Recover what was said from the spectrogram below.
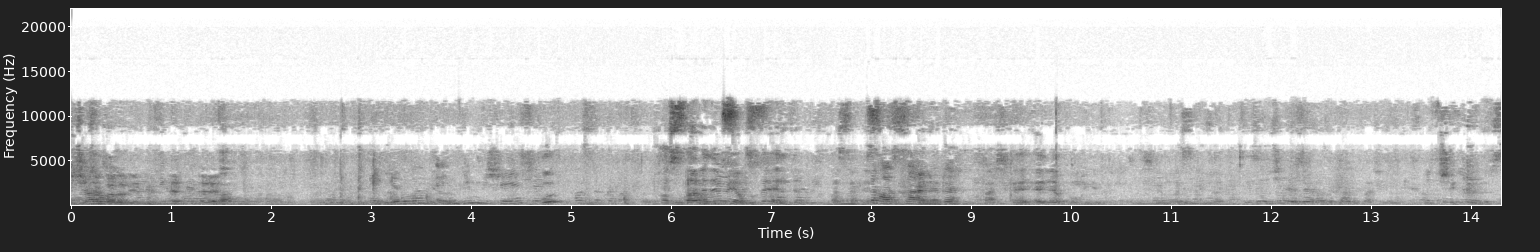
Bıçak var. Evet. Bir şeye Bu hastanede mi yapıldı elde? Hastanede. Hastanede. E, el yapımı gibi. Bizim için özel hazırlandı Teşekkür ederiz.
